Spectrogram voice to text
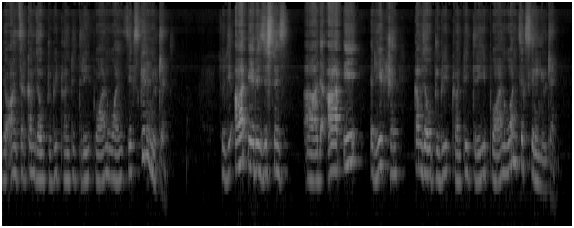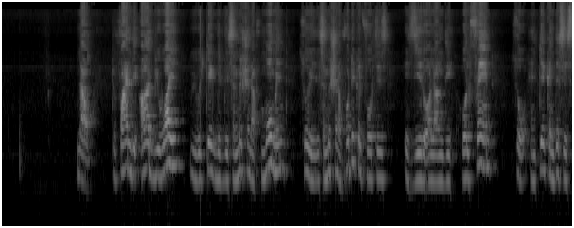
the answer comes out to be 23.16 kilonewton so the RA resistance uh, the RA reaction comes out to be 23.16 kilonewton. Now to find the RBY we will take the, summation of moment. Sorry the summation of vertical forces is zero along the whole frame. So and taken this is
